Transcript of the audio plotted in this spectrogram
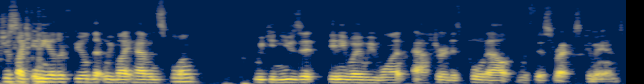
just like any other field that we might have in Splunk. We can use it any way we want after it is pulled out with this rex command.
